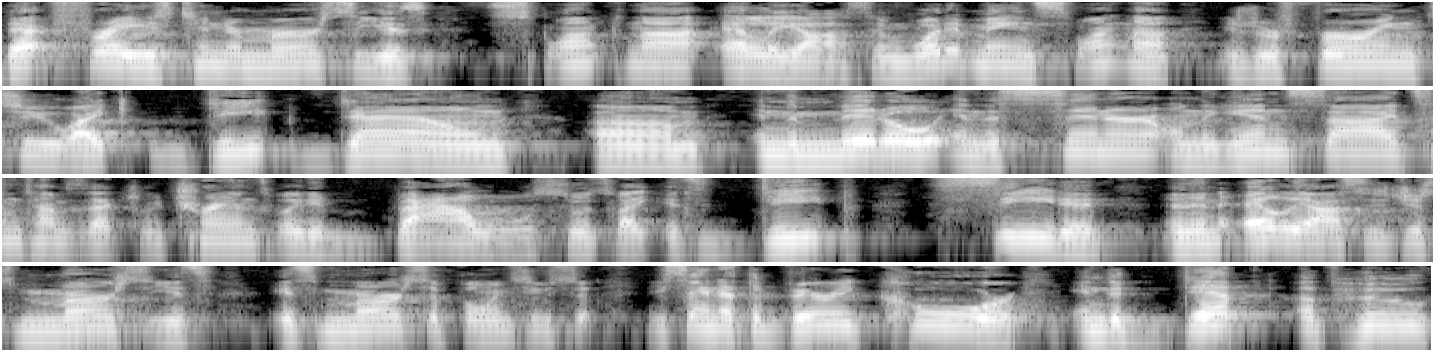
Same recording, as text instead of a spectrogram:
that phrase, tender mercy, is splankna elios. And what it means, splankna, is referring to like deep down um, in the middle, in the center, on the inside. Sometimes it's actually translated bowels. So it's like it's deep seated. And then elios is just mercy. It's, it's merciful. And so he's saying at the very core, in the depth of who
